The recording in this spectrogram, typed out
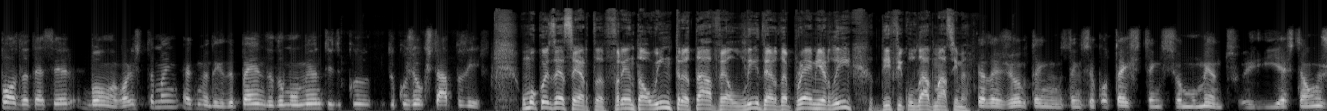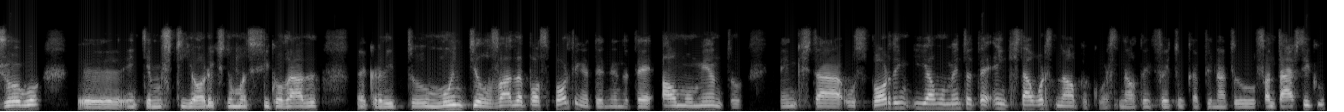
pode até ser bom. Agora, isto também, é como eu digo, depende do momento e do que, do que o jogo está a pedir. Uma coisa é certa, frente ao intratável líder da Premier League, dificuldade máxima. Cada jogo tem, tem o seu contexto, tem o seu momento, e este é um jogo, eh, em termos teóricos, de uma dificuldade, acredito, muito elevada para o Sporting, atendendo até ao momento em que está o Sporting e ao momento até em que está o Arsenal, porque o Arsenal tem feito um campeonato fantástico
